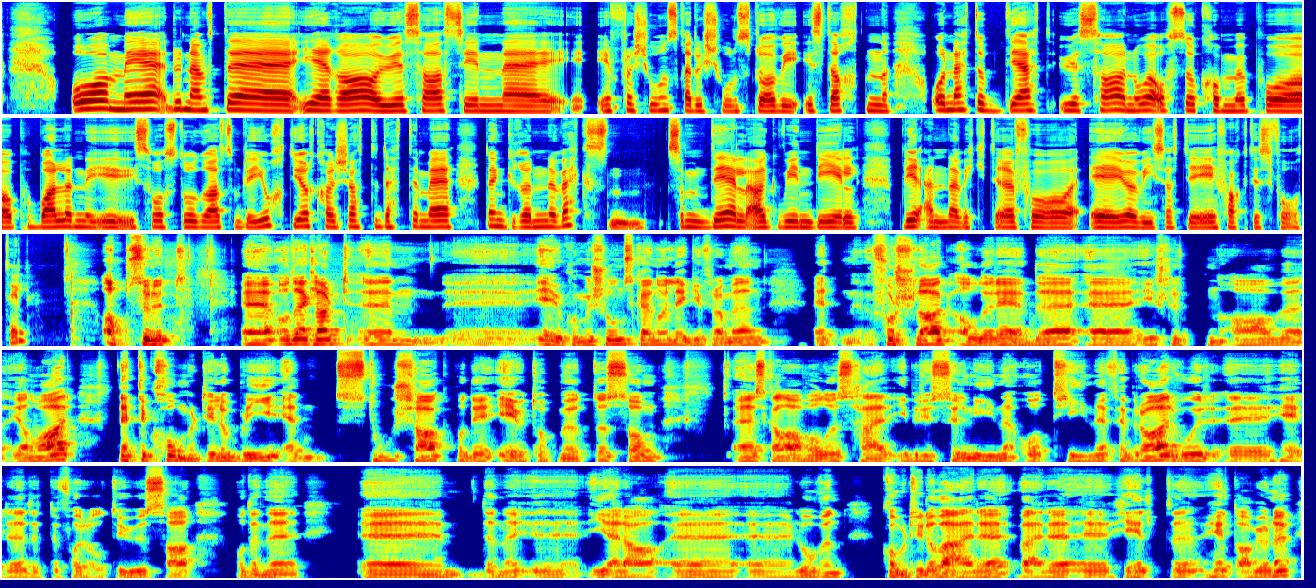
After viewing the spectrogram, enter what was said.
Og med Du nevnte IRA og USA sin eh, inflasjonsreduksjonslov i, i, starten, og nettopp det at USA nå er også kommet på, på ballen i, i, så stor grad som det er gjort, gjør kanskje at dette med den grønne veksten som del av Green Deal blir enda viktigere for EU å vise at de faktisk får til. Absolutt. Eh, og det er klart, EU-kommisjonen eh, e skal jo nå legge fram en, et forslag allerede eh, i slutten av januar. Dette kommer til å bli en stor sak på det EU-toppmøtet som skal avholdes her i Brussel 9. og 10. februar, hvor hele dette forholdet til USA og denne, denne IRA-loven kommer til å være, være helt, helt avgjørende.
